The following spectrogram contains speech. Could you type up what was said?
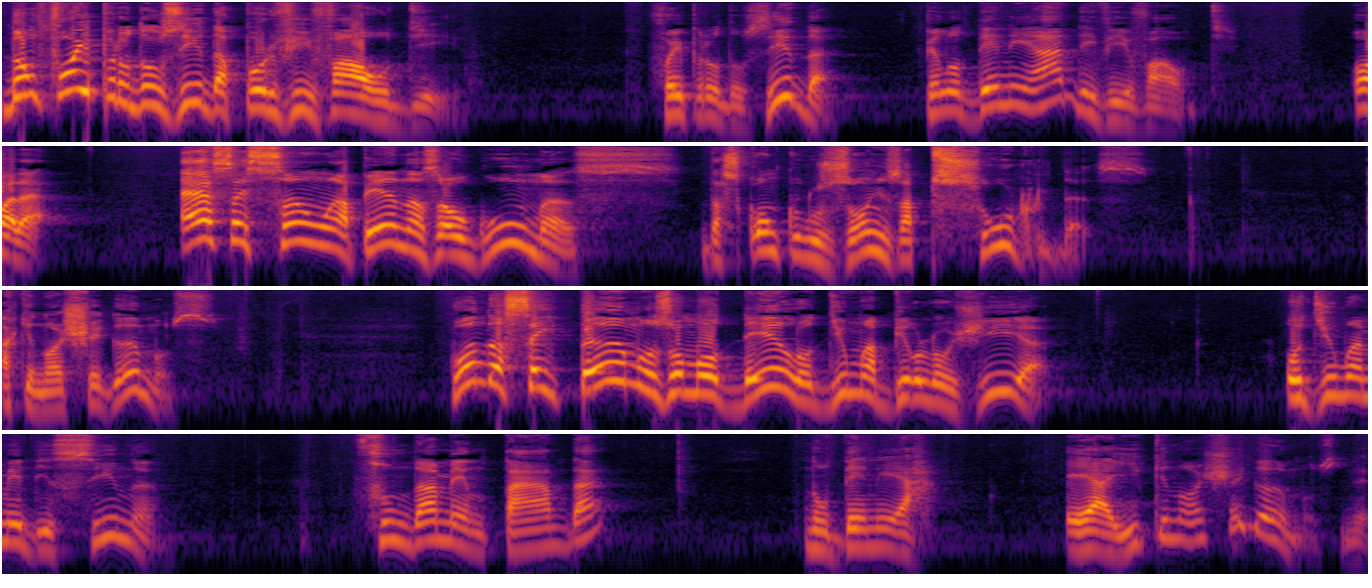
não foi produzida por Vivaldi, foi produzida pelo DNA de Vivaldi. Ora, essas são apenas algumas das conclusões absurdas a que nós chegamos. Quando aceitamos o modelo de uma biologia ou de uma medicina fundamentada no DNA. É aí que nós chegamos, né?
